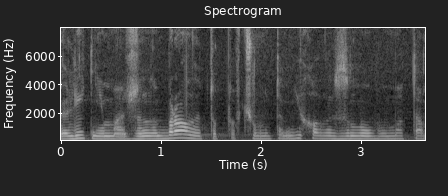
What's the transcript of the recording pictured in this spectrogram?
літній майже не брали, тобто в чому там їхали в зимовому, там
